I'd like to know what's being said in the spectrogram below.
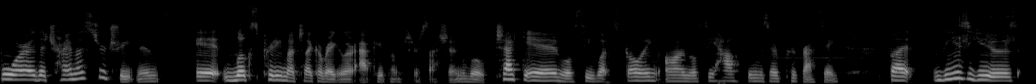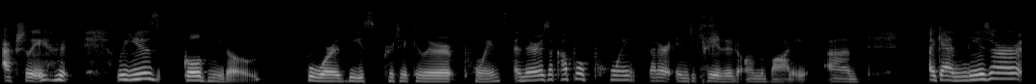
For the trimester treatments, it looks pretty much like a regular acupuncture session. We'll check in, we'll see what's going on, we'll see how things are progressing. But these use actually, we use gold needles for these particular points, and there's a couple points that are indicated on the body. Um, again, these are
